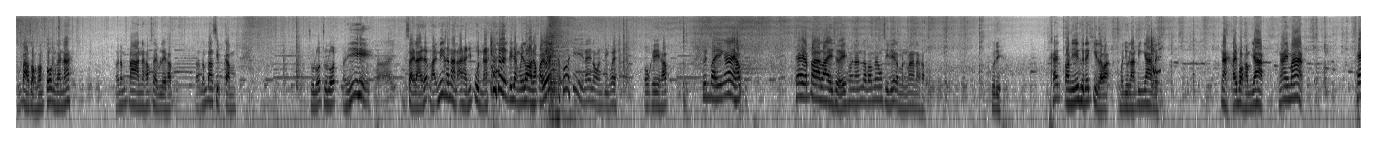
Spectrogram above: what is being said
น้ำเปล่าสองช้อนโต๊ะเหมือนกันนะแล้วน้ำตาลนะครับใส่ไปเลยครับ น้ำตาล10กรัม ชูรสชูรสอันนี้ใช่ใส่หลายแทบหลายนี่ขนาดอาหารญี่ปุ่นนะ ก็ยังไม่รอดครับไปเฮ้ยเฮ้ยแน่นอนจริงเว้ยโอเคครับ ขึ้นไปง่ายครับแค่ให้น้ำตาลลายเฉยเพราะฉะนั้นเราก็ไม่ต้องซีเรียสกับมันมากนะครับ ดูดิ แค่ตอนนี้คือได้กลิ่นแล้วอะเหมือนอยู่ร้านปิ้งย่างเลย น่ะ ใครบอกทำยาก ง่ายมาก แค่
